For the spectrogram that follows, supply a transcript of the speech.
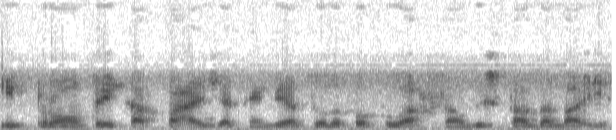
e pronta e capaz de atender a toda a população do estado da Bahia.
